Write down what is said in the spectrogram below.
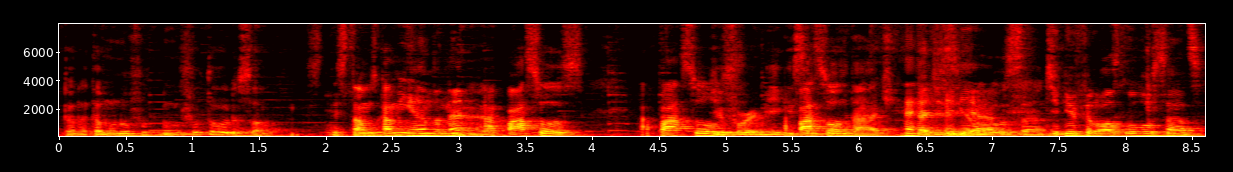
Então nós estamos no, no futuro só. Estamos caminhando, né? A passos a passos... De formiga e sem vontade, já dizia Lulu Santos. O filósofo Lulu Santos.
